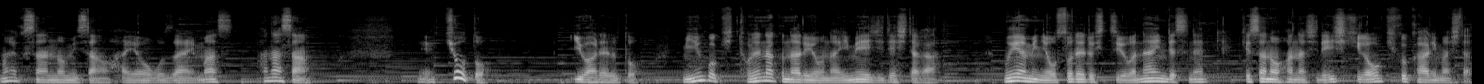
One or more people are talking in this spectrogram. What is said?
マイクさん、のみさん、おはようございます。花さん、えー、今日と言われると身動き取れなくなるようなイメージでしたが、むやみに恐れる必要はないんですね。今朝のお話で意識が大きく変わりました。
